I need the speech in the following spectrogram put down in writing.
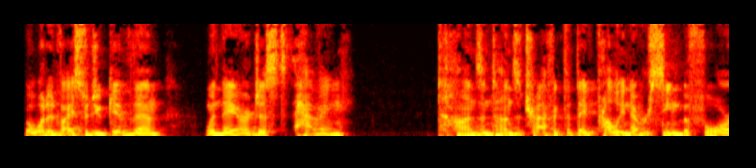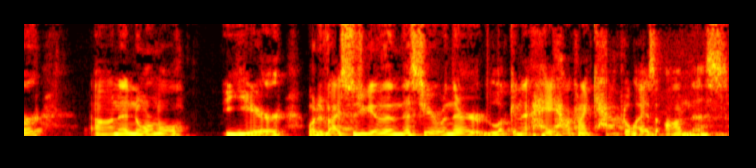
But what advice would you give them when they are just having tons and tons of traffic that they've probably never seen before on a normal year? What advice would you give them this year when they're looking at, hey, how can I capitalize on this?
